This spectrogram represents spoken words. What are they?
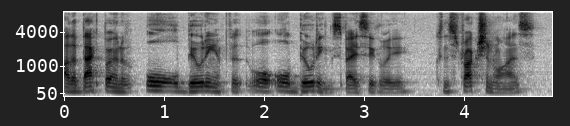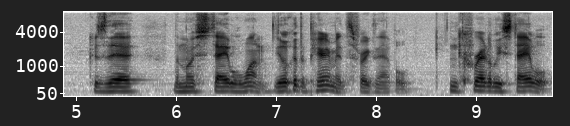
are the backbone of all building all, all buildings, basically, construction-wise, because they're the most stable one. You look at the pyramids, for example, incredibly stable.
